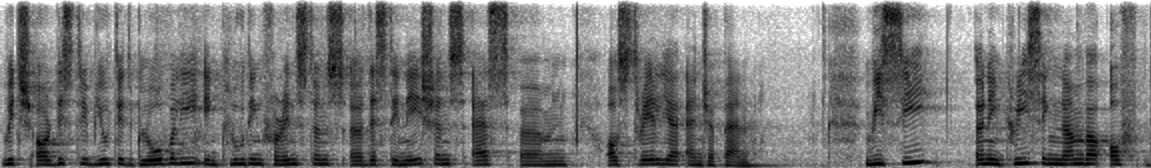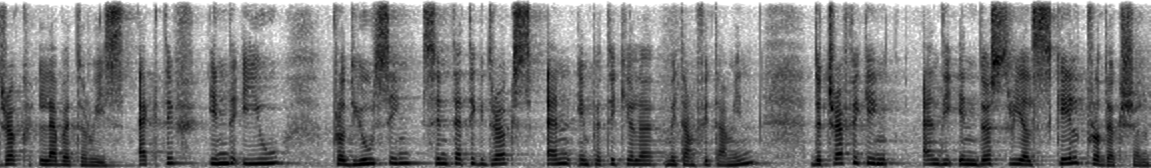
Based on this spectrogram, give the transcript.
which are distributed globally, including, for instance, uh, destinations as um, Australia and Japan. We see an increasing number of drug laboratories active in the EU, producing synthetic drugs and, in particular, methamphetamine. The trafficking and the industrial scale production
